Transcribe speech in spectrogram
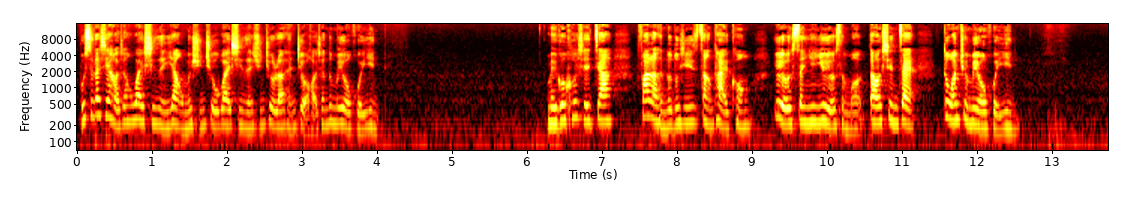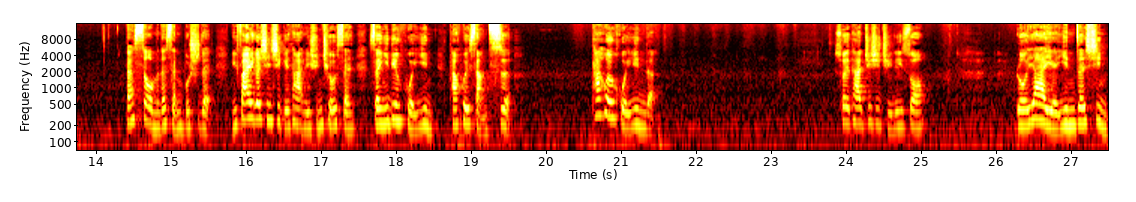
不是那些好像外星人一样，我们寻求外星人，寻求了很久，好像都没有回应。美国科学家发了很多东西上太空，又有声音，又有什么，到现在都完全没有回应。但是我们的神不是的，你发一个信息给他，你寻求神，神一定回应，他会赏赐，他会回应的。所以他继续举例说，罗亚也因着信，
